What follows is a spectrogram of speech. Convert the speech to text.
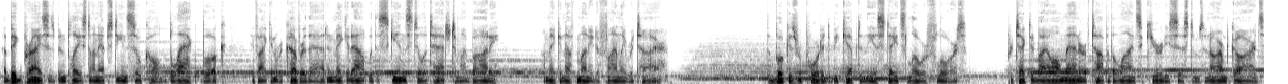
A big price has been placed on Epstein's so called Black Book. If I can recover that and make it out with the skin still attached to my body, I'll make enough money to finally retire. The book is reported to be kept in the estate's lower floors, protected by all manner of top of the line security systems and armed guards,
